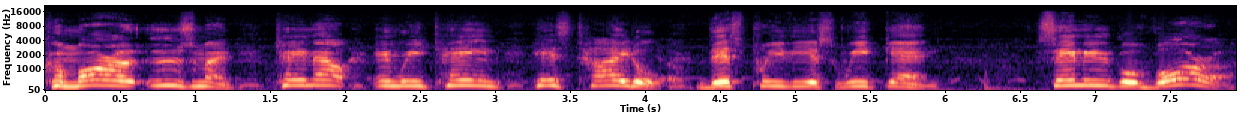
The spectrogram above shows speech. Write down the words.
Kamaru Usman came out and retained his title this previous weekend. Sammy Guevara,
